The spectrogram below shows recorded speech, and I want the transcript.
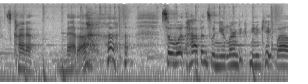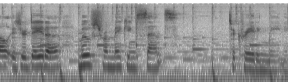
It's kind of meta. So what happens when you learn to communicate well is your data moves from making sense to creating meaning.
